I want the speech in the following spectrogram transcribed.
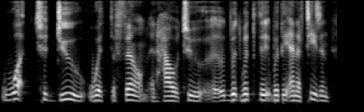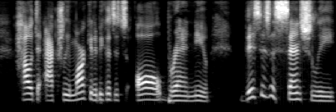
what to do with the film and how to uh, with, with the with the NFTs and how to actually market it because it's all brand new. This is essentially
